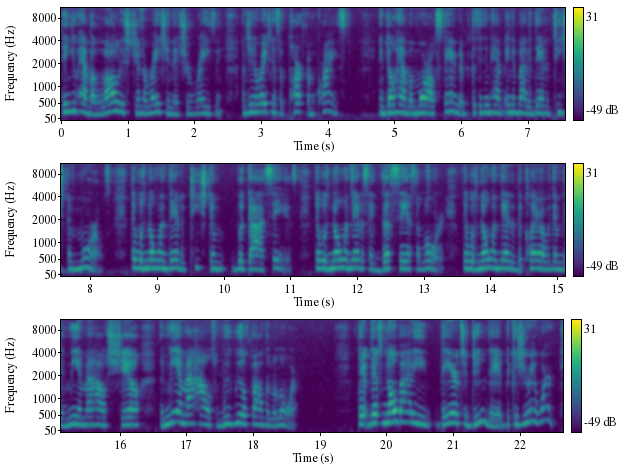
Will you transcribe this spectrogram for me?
Then you have a lawless generation that you're raising, a generation that's apart from Christ and don't have a moral standard because they didn't have anybody there to teach them morals. There was no one there to teach them what God says. There was no one there to say, Thus says the Lord. There was no one there to declare over them that me and my house shall, that me and my house, we will follow the Lord. There, there's nobody there to do that because you're at work.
